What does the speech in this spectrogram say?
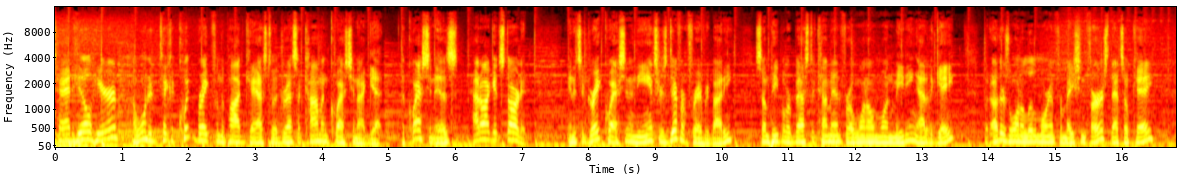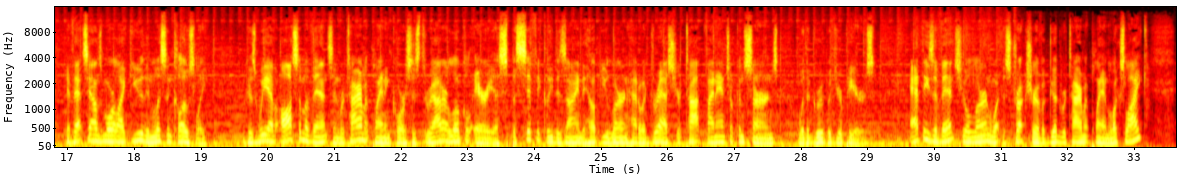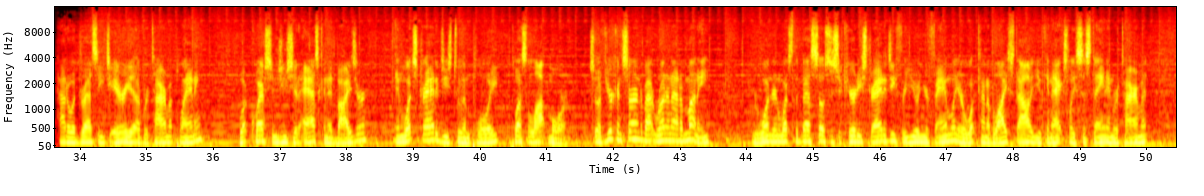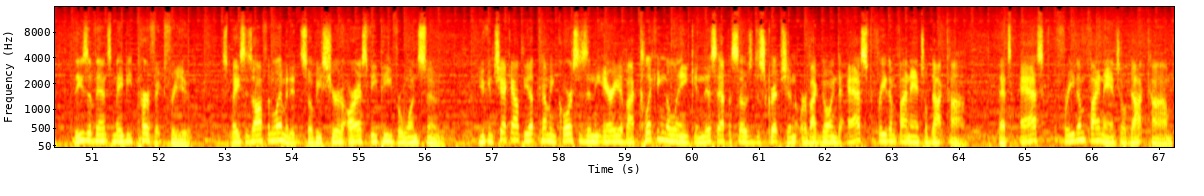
Tad Hill here. I wanted to take a quick break from the podcast to address a common question I get. The question is How do I get started? And it's a great question, and the answer is different for everybody. Some people are best to come in for a one on one meeting out of the gate, but others want a little more information first. That's okay. If that sounds more like you, then listen closely because we have awesome events and retirement planning courses throughout our local area specifically designed to help you learn how to address your top financial concerns with a group of your peers. At these events, you'll learn what the structure of a good retirement plan looks like, how to address each area of retirement planning, what questions you should ask an advisor, and what strategies to employ, plus a lot more. So if you're concerned about running out of money, you're wondering what's the best Social Security strategy for you and your family, or what kind of lifestyle you can actually sustain in retirement? These events may be perfect for you. Space is often limited, so be sure to RSVP for one soon. You can check out the upcoming courses in the area by clicking the link in this episode's description or by going to AskFreedomFinancial.com. That's askfreedomfinancial.com.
